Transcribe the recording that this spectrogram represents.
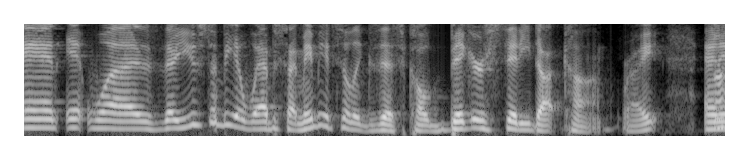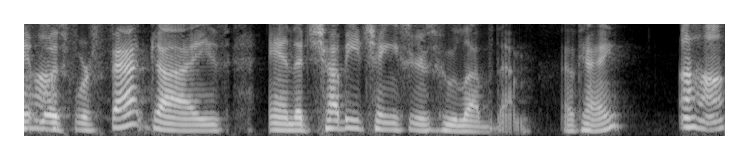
And it was, there used to be a website, maybe it still exists, called biggercity.com, right? And it Uh-huh. was for fat guys and the chubby chasers who love them, okay? Uh huh.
